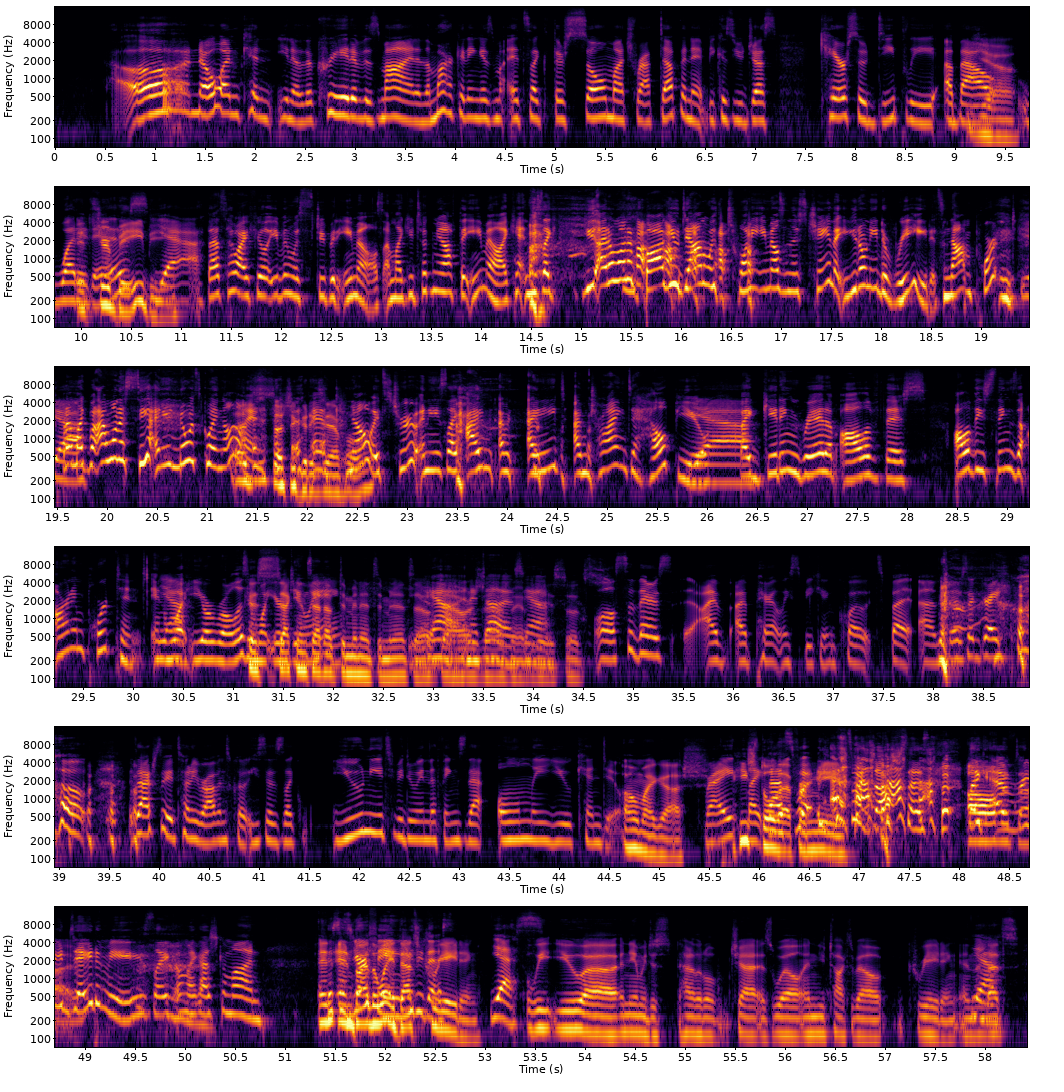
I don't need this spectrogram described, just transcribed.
Oh, no one can, you know, the creative is mine and the marketing is mine. It's like there's so much wrapped up in it because you just care so deeply about Yeah. what It's it is. your baby. Yeah. That's how I feel even with stupid emails. I'm like, you took me off the email. I can't. And he's like, you, I don't want to bog you down with 20 emails in this chain that you don't need to read. It's not important. Yeah. But Yeah. I'm like, but I want to see. it. I need to know what's going on. That's such a good And- example. No, it's true. And he's like, I'm, I'm, I need, I'm trying to help you Yeah. by getting rid of all of this, all of these things that aren't important in Yeah. what your role is and what you're seconds doing. add up to minutes and minutes add up to Yeah, hours and it and hours does, and yeah. days. So it's Well, so there's I, I apparently speak in quotes, but um, there's a great quote. It's actually a Tony Robbins quote. He says like you need to be doing the things that only you can do. oh my gosh, Right? He Like, stole that from what, me. That's what Josh says like All the every time. day to me. He's like, oh my gosh, come on. And and by your the way, thing, you that's creating. Yes. We you uh, and Naomi just had a little chat as well, and you talked about creating, and Yeah. that's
